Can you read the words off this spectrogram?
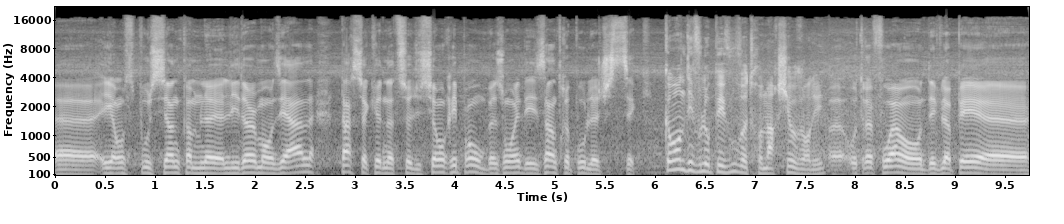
euh, et on se positionne comme le leader mondial parce que notre solution répond aux besoins des entrepôts logistiques. Comment développez-vous votre marché aujourd'hui? autrefois, on développait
